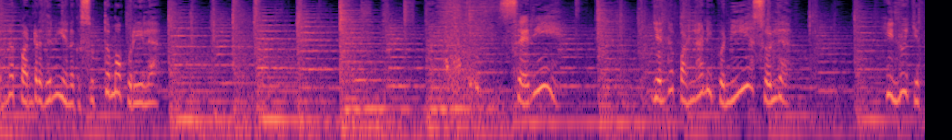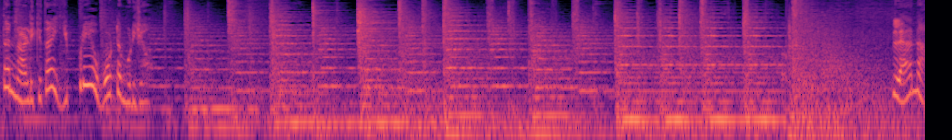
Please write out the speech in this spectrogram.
என்ன பண்றதுன்னு எனக்கு சுத்தமா புரியல. சரி என்ன பண்ணலான்னு இப்ப நீயே சொல்லு. இன்னும் எத்தனை நாளைக்கு தான் இப்படியே ஓட்ட முடியும்? பிளானா?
